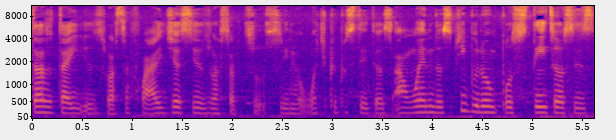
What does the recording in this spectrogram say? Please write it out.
that's what I use WhatsApp for. I just use WhatsApp to, you know, watch people's status. And when those people don't post statuses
